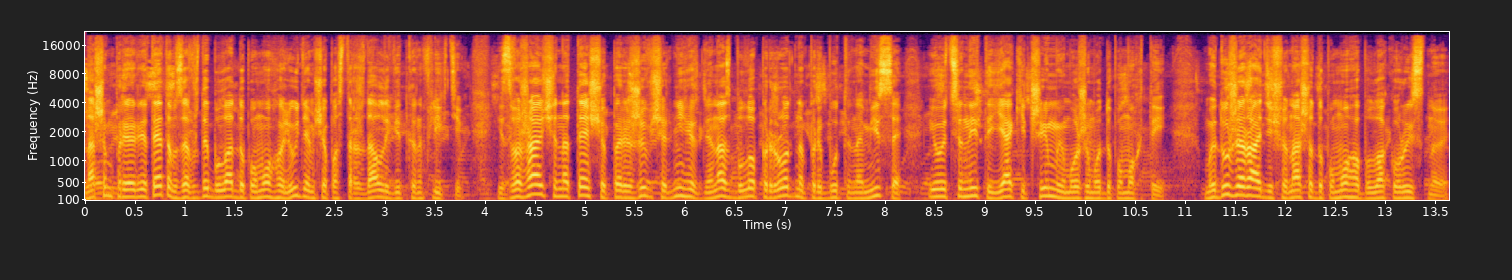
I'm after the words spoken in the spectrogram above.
Нашим пріоритетом завжди була допомога людям, що постраждали від конфліктів. І зважаючи на те, що пережив Чернігів, для нас було природно прибути на місце і оцінити, як і чим ми можемо допомогти. Ми дуже раді, що наша допомога була корисною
